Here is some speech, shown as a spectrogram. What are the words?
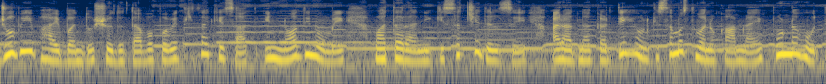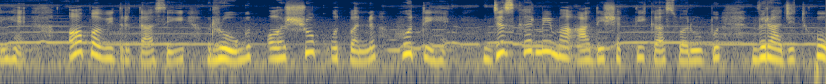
जो भी भाई बंधु शुद्धता व पवित्रता के साथ इन नौ दिनों में माता रानी की सच्चे दिल से आराधना करते हैं, उनकी समस्त मनोकामनाएँ पूर्ण होती हैं। अपवित्रता से रोग और शोक उत्पन्न होते हैं। जिस घर में माँ आदि शक्ति का स्वरूप विराजित हो,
